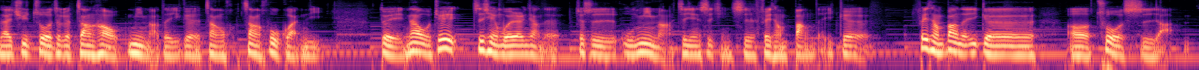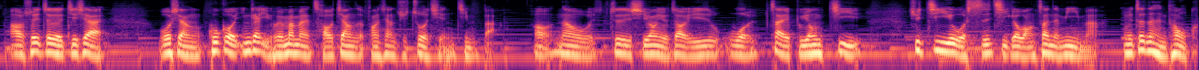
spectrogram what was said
来去做这个账号密码的一个账账户管理。对，那我觉得之前为人讲的就是无密码这件事情是非常棒的一个非常棒的一个哦措施啊，哦，所以这个接下来。我想，Google 应该也会慢慢朝这样的方向去做前进吧。哦，那我就是希望有朝一日，我再也不用记去记忆我十几个网站的密码，因为真的很痛苦。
